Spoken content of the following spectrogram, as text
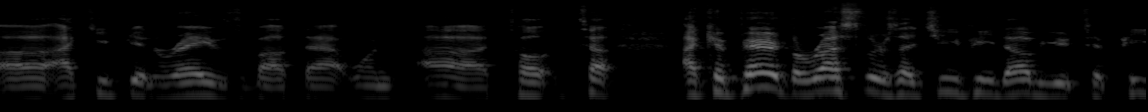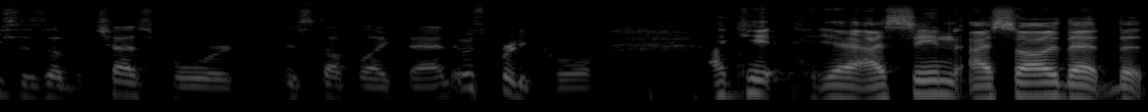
Uh, I keep getting raves about that one. Uh, to, to, I compared the wrestlers at GPW to pieces of the chessboard and stuff like that. It was pretty cool. I can't. Yeah, I seen. I saw that the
